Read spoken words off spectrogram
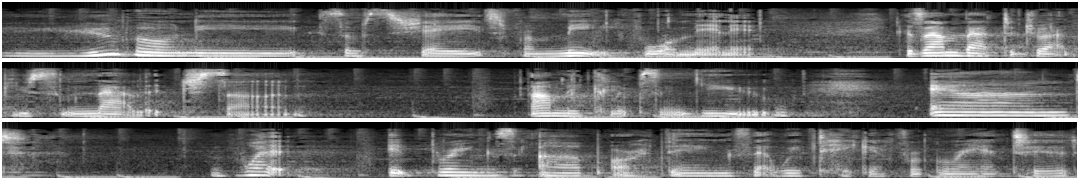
you gonna need some shades from me for a minute. Cause I'm about to drop you some knowledge, son. I'm eclipsing you. And what it brings up are things that we've taken for granted,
